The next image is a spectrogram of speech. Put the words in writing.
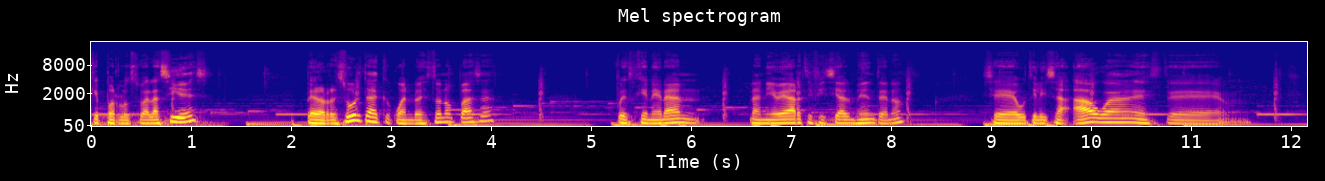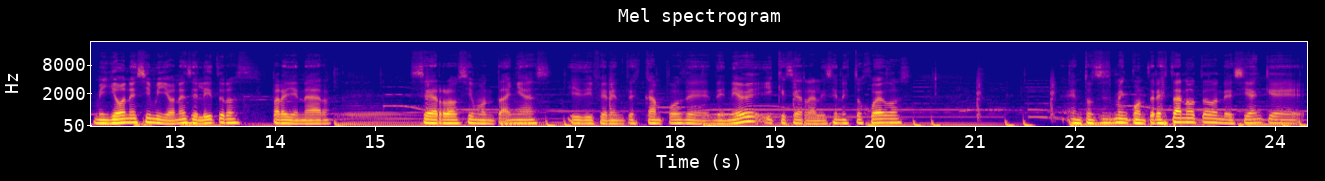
que por lo usual así es. Pero resulta que cuando esto no pasa, pues generan la nieve artificialmente, ¿no? Se utiliza agua, este, millones y millones de litros para llenar cerros y montañas y diferentes campos de, de nieve y que se realicen estos juegos. Entonces me encontré esta nota donde decían que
